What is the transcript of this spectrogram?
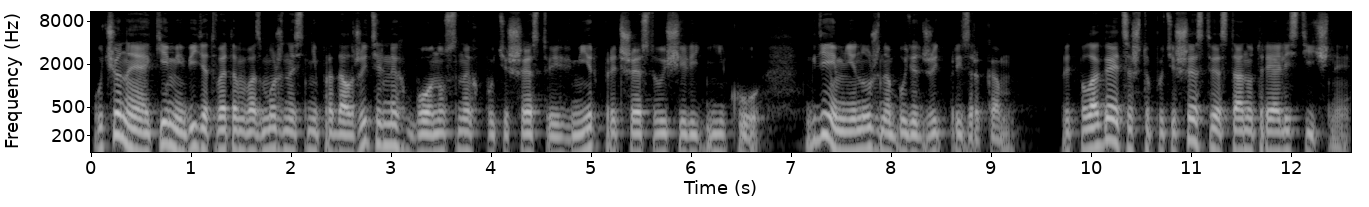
Ученые Акими видят в этом возможность непродолжительных бонусных путешествий в мир, предшествующий леднику, где им не нужно будет жить призраком. Предполагается, что путешествия станут реалистичны.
